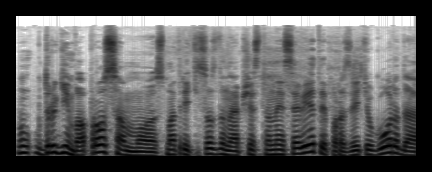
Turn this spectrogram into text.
Ну, к другим вопросам. Смотрите, созданы общественные советы по развитию города.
